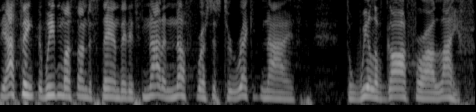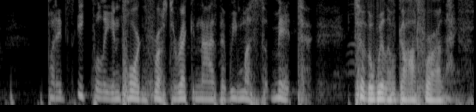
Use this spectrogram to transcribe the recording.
See, I think that we must understand that it's not enough for us just to recognize the will of God for our life, but it's equally important for us to recognize that we must submit to the will of God for our life.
